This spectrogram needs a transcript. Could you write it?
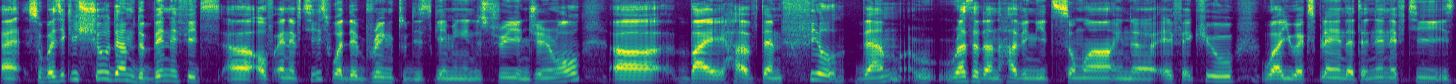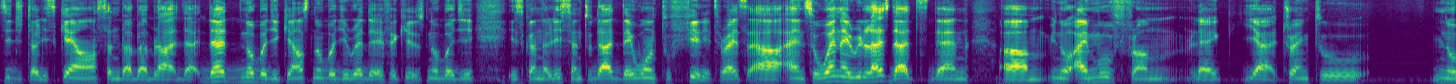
Uh, so basically, show them the benefits uh, of NFTs, what they bring to this gaming industry in general, by have them feel them rather than having it somewhere in a FAQ where you explain that an NFT is digitally scarce and blah blah blah. That, that nobody cares. Nobody read the FAQs. Nobody is gonna listen to that. They want to feel it, right? Uh, and so when I realized that, then um, you know I moved from like yeah trying to you know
